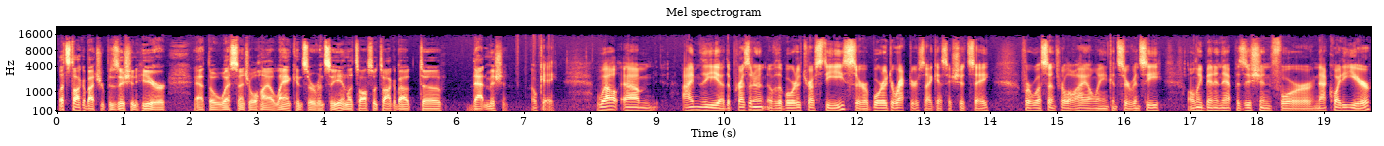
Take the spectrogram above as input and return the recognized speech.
let's talk about your position here at the West Central Ohio Land Conservancy, and let's also talk about uh, that mission. Okay. Well, um, I'm the uh, the president of the board of trustees or board of directors, I guess I should say, for West Central Ohio Land Conservancy. Only been in that position for not quite a year,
